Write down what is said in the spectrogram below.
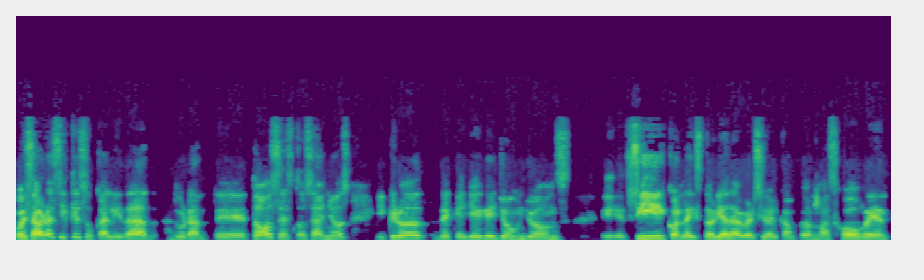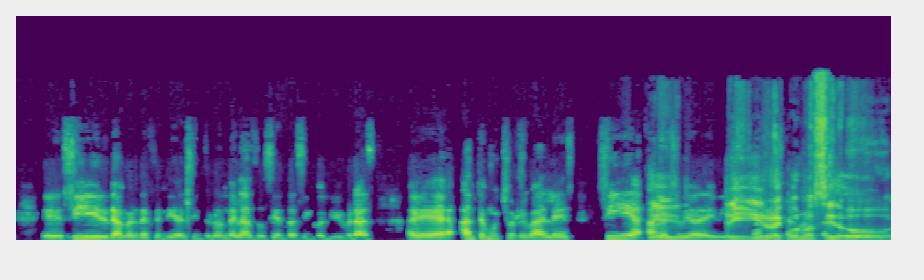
pues ahora sí que su calidad durante todos estos años y creo de que llegue John Jones eh, sí, con la historia de haber sido el campeón más joven, eh, sí, de haber defendido el cinturón de las 205 libras eh, ante muchos rivales, sí, haber subido de división. Y reconocido,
